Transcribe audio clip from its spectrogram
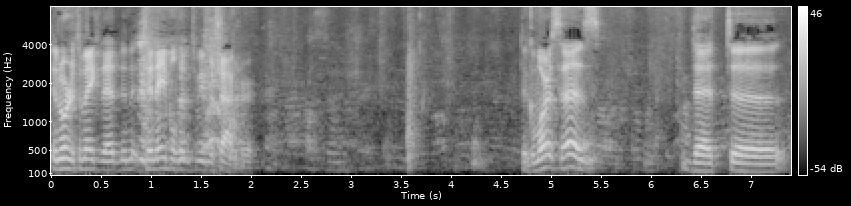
in order to make that to enable him to be mashacher. The Gemara says that. Uh,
